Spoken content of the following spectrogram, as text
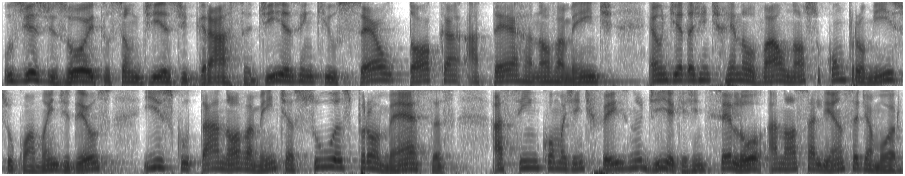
Os dias 18 são dias de graça, dias em que o céu toca a terra novamente. É um dia da gente renovar o nosso compromisso com a Mãe de Deus e escutar novamente as suas promessas assim como a gente fez no dia que a gente selou a nossa aliança de amor.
